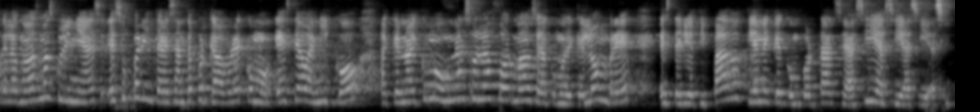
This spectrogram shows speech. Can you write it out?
de las nuevas masculinidades es súper interesante porque abre como este abanico a que no hay como una sola forma, o sea, como de que el hombre estereotipado tiene que comportarse así, así, así, así,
